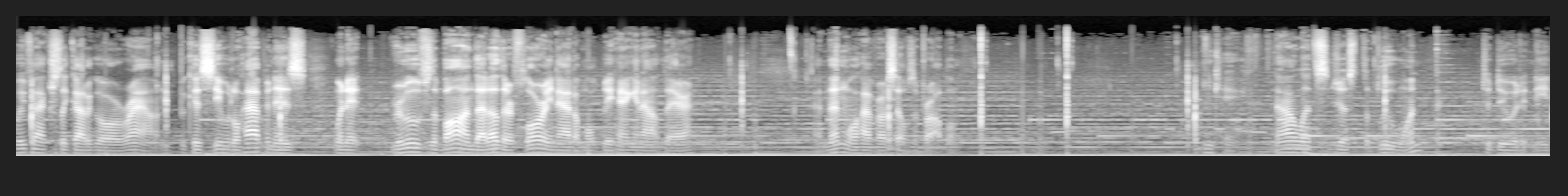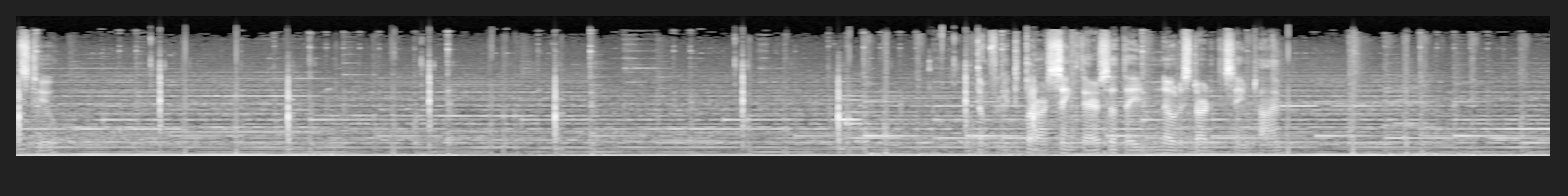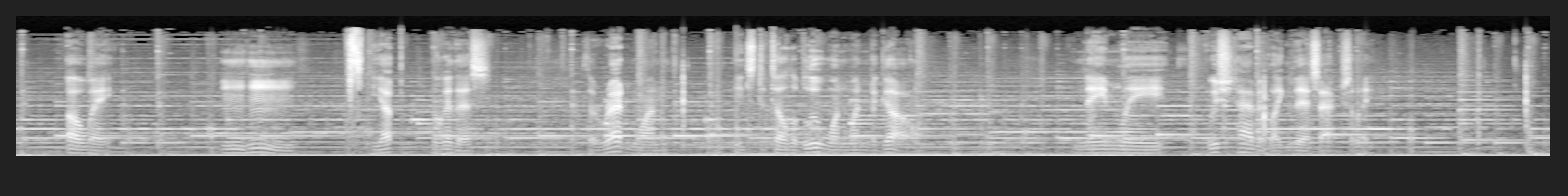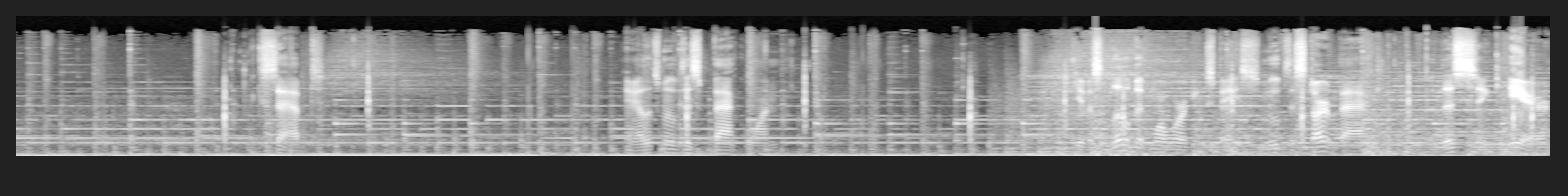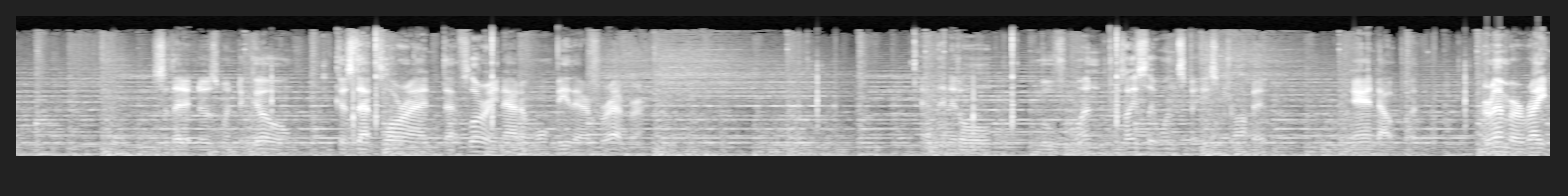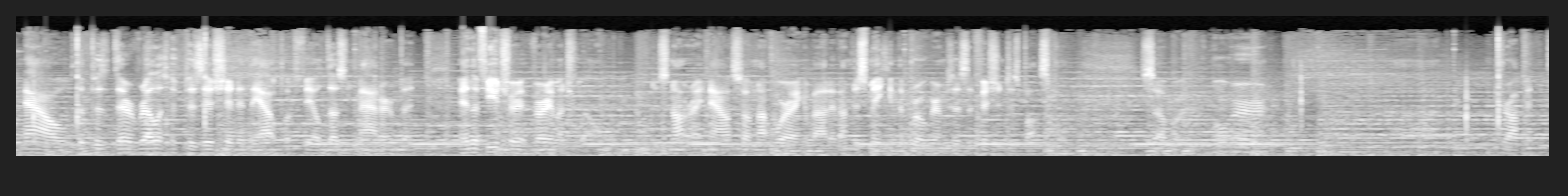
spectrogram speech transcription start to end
We've actually got to go around, because see what'll happen is, when it removes the bond, that other fluorine atom will be hanging out there. And then we'll have ourselves a problem. Okay, now let's adjust the blue one to do what it needs to. Don't forget to put our sync there so that they know to start at the same time. Oh, wait. Mm-hmm. Yep, look at this. The red one needs to tell the blue one when to go. Namely, we should have it like this, actually. Except... Here, let's move this back one. Give us a little bit more working space. Move the start back. Put this sync here. So that it knows when to go. Because that fluoride, that fluorine atom won't be there forever. And then it'll move one, precisely one space, drop it, and output. Remember, right now, the, their relative position in the output field doesn't matter, but in the future it very much will. Just not right now, so I'm not worrying about it. I'm just making the programs as efficient as possible. So over, uh, drop it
